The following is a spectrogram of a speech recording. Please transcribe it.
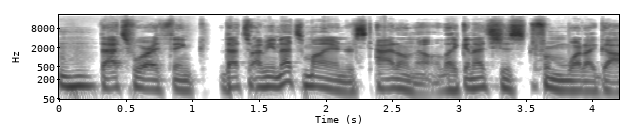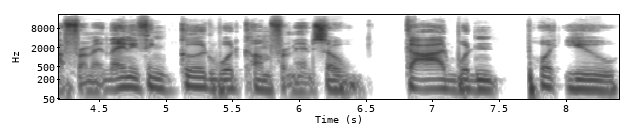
Mhm. That's where I think that's, I mean, that's my understanding. I don't know. Like, and that's just from what I got from it. Anything good would come from him. So God wouldn't put you,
